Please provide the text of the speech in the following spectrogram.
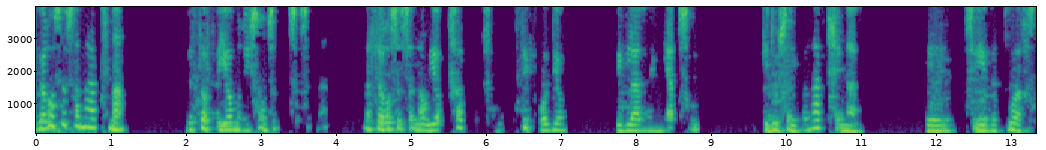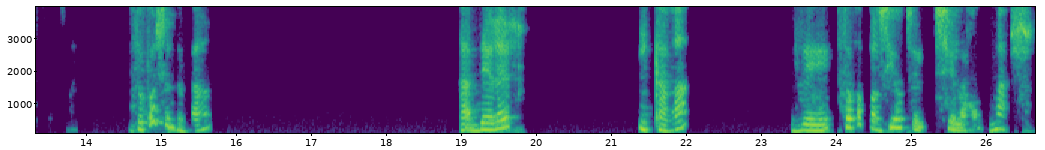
בראש השנה עצמה, בסוף היום הראשון של ראש השנה. למעשה ראש השנה הוא יום אחד, אז נוסיף עוד יום בגלל העניין של קידוש הלבנה וכן הלאה, אה, שיהיה בטוח שזה הזמן. בסופו של דבר, הדרך עיקרה זה סוף הפרשיות של, של החומש,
